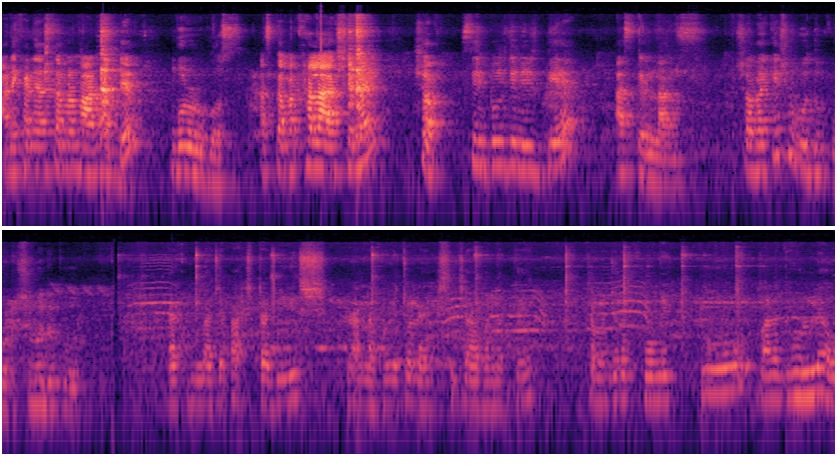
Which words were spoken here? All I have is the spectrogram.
আর এখানে আছে আমার মার হাতের গরুর গোস আজকে আমার খালা আসে নাই সব সিম্পল জিনিস দিয়ে আজকের লাঞ্চ সবাইকে শুভ দুপুর। শুভ দুপুর। এখন বাজে পাঁচটা বিশ, রান্নাঘরে চলে আসছি চা বানাতে। তেমন যেন ঘুম একটু মানে ধরলেও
